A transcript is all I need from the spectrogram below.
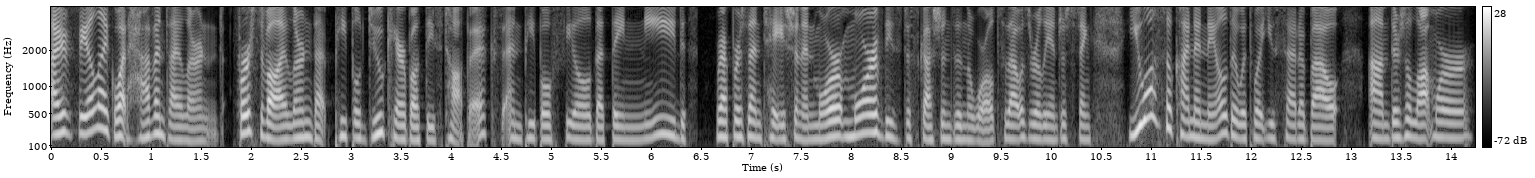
I feel like what haven't I learned? First of all, I learned that people do care about these topics and people feel that they need representation and more more of these discussions in the world. So that was really interesting. You also kind of nailed it with what you said about um, there's a lot more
